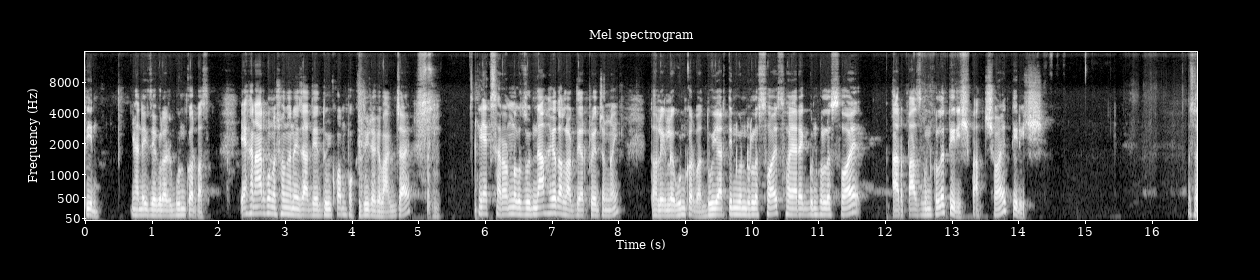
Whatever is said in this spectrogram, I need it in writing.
তিন। এখানে যেগুলো গুণ করবা আছে। এখানে আর কোনো সংখ্যা নেই যা দিয়ে দুই কমপক্ষে দুইটাকে ভাগ যায়। এক ছাড়া অন্য যদি না থাকে তাহলে আর দেওয়ার প্রয়োজন নাই। তাহলে এগুলো গুণ করবা। দুই আর তিন গুণ করলে ছয় ছয় আর এক গুণ করলে ছয়, আর পাঁচ গুণ করলে তিরিশ, পাঁচ, ছয়, তিরিশ। আচ্ছা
